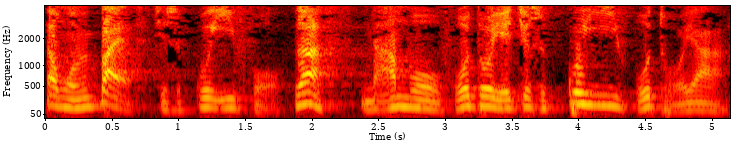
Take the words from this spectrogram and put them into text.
那我们拜就是皈依佛，是吧？南无佛陀也就是皈依佛陀呀，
